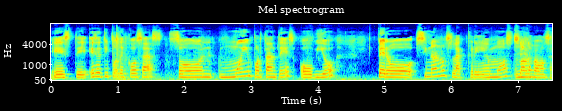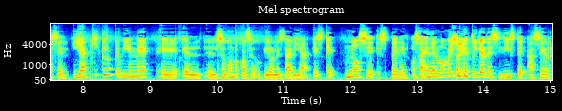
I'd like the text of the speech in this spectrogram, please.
este, ese tipo de cosas son muy importantes, obvio, pero si no nos la creemos, no las vamos a hacer. Y aquí creo que viene eh, el, el, segundo consejo que yo les daría, es que no se esperen. O sea, en el momento que tú ya decidiste hacer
